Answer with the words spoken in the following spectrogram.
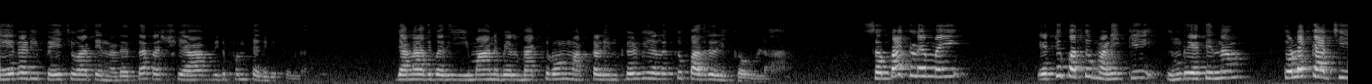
நேரடி பேச்சுவார்த்தை நடத்த ரஷ்யா விருப்பம் தெரிவித்துள்ளது. ஜனாதிபதி இமானுவேல் மக்ரோன் மக்களின் கேள்விகளுக்கு பதிலளிக்க உள்ளார். செவ்வாய்க்கிழமை எட்டு பத்து மணிக்கு இன்றைய தினம் தொலைக்காட்சி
